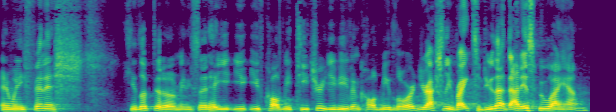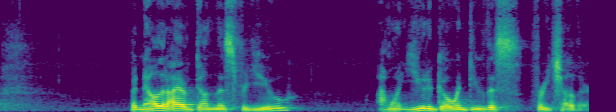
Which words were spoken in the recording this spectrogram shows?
and when he finished, he looked at them and he said, Hey, you, you've called me teacher. You've even called me Lord. You're actually right to do that. That is who I am. But now that I have done this for you, I want you to go and do this for each other.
